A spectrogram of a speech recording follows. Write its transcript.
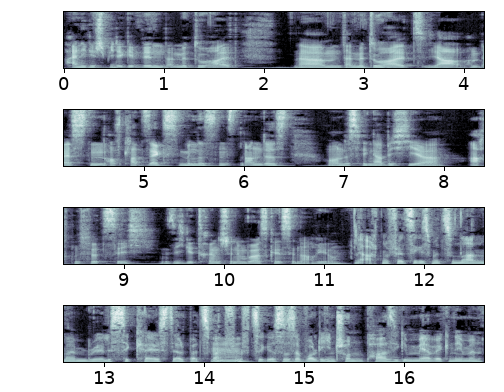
einige Spiele gewinnen, damit du halt, ähm, damit du halt, ja, am besten auf Platz 6 mindestens landest. Und deswegen habe ich hier 48 Siege drinstehen im Worst-Case-Szenario. Ja, 48 ist mir zu nah an meinem Realistic Case, der halt bei 52 mhm. ist, deshalb wollte ich ihn schon ein paar Siege mehr wegnehmen.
